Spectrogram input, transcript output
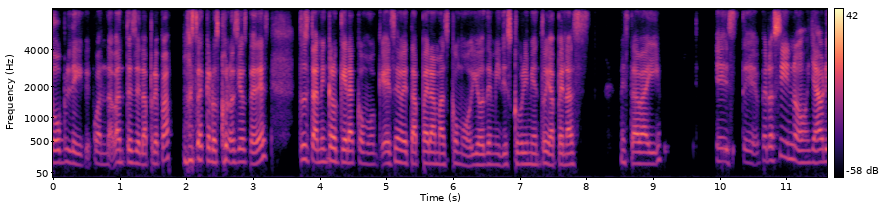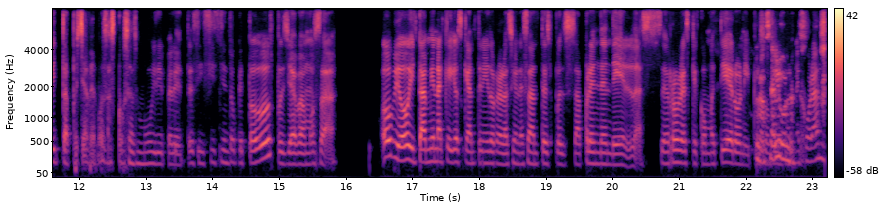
doble cuando antes de la prepa, hasta que los conocí a ustedes, entonces también creo que era como que esa etapa era más como yo de mi descubrimiento y apenas me estaba ahí. Este, pero sí, no, ya ahorita pues ya vemos las cosas muy diferentes y sí siento que todos pues ya vamos a Obvio, y también aquellos que han tenido relaciones antes, pues aprenden de los errores que cometieron y pues van mejorando.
